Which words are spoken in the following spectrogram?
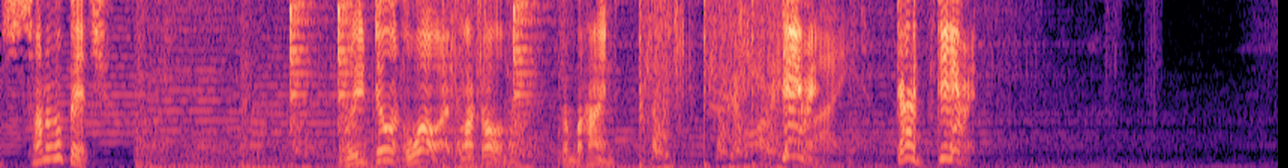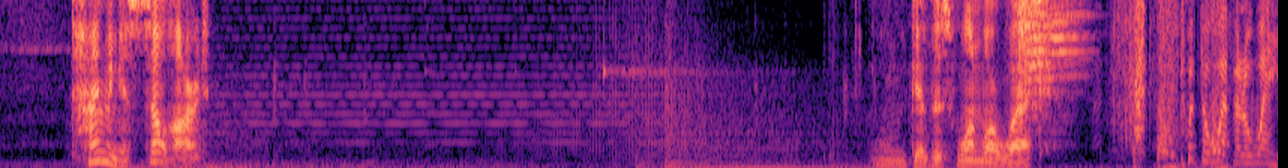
son of a bitch. What are you doing? Whoa, I blocked all of them from behind. Damn it! God damn it! Timing is so hard. I'll give this one more whack. Put the weapon away.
